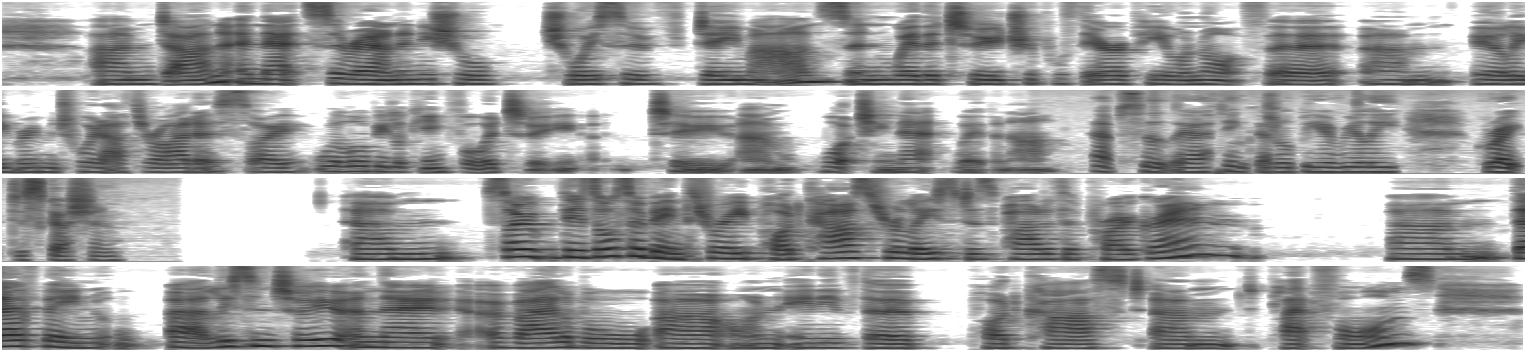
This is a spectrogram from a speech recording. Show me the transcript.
um, done, and that's around initial choice of DMARDs and whether to triple therapy or not for um, early rheumatoid arthritis. So we'll all be looking forward to to um, watching that webinar. Absolutely, I think that'll be a really great discussion. Um, so there's also been three podcasts released as part of the program. Um, they've been uh, listened to and they're available uh, on any of the podcast um, platforms.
